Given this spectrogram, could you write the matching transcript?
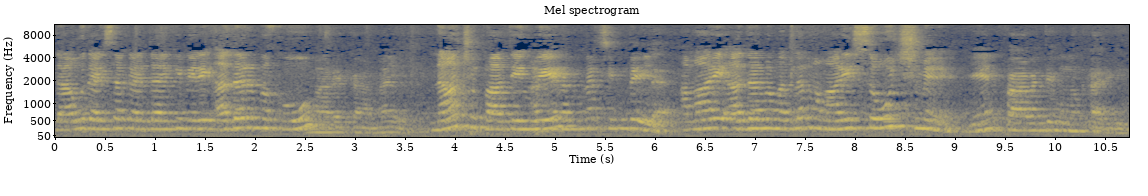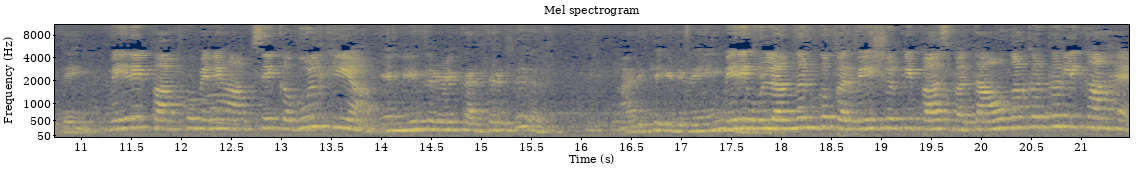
दाऊद ऐसा कहता है कि मेरे अधर्म को ना छुपाते हुए हमारे अधर्म मतलब हमारी सोच में। पावते उमकारिते मेरे पाप को मैंने आपसे कबूल किया। मेरे उल्लंघन को परमेश्वर के पास बताऊँगा कर कर लिखा है।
